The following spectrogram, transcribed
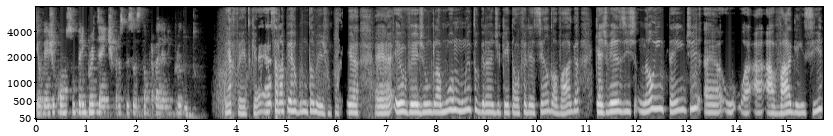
eu vejo como super importante para as pessoas que estão trabalhando em produto. Perfeito, que é, essa era a pergunta mesmo, porque é, eu vejo um glamour muito grande quem está oferecendo a vaga, que às vezes não entende é, o, a, a, vaga em si,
